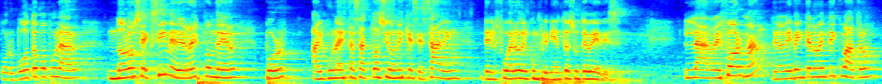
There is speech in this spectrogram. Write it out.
por voto popular no los exime de responder por alguna de estas actuaciones que se salen del fuero del cumplimiento de sus deberes. La reforma de la Ley 2094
